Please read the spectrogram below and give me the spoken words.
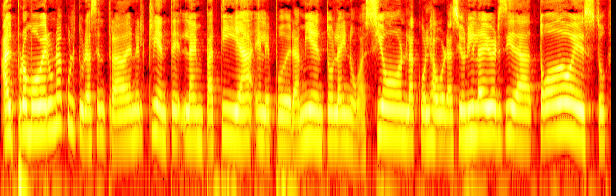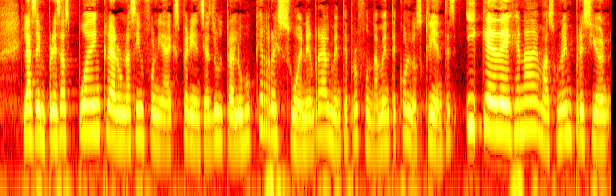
Al promover una cultura centrada en el cliente, la empatía, el empoderamiento, la innovación, la colaboración y la diversidad, todo esto, las empresas pueden crear una sinfonía de experiencias de ultralujo que resuenen realmente profundamente con los clientes y que dejen además una impresión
